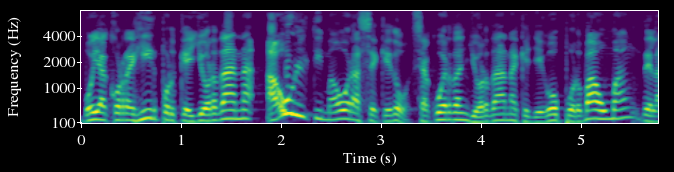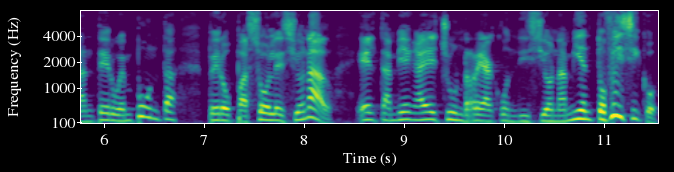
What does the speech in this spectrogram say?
voy a corregir porque Jordana a última hora se quedó. ¿Se acuerdan? Jordana que llegó por Bauman, delantero en punta, pero pasó lesionado. Él también ha hecho un reacondicionamiento físico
